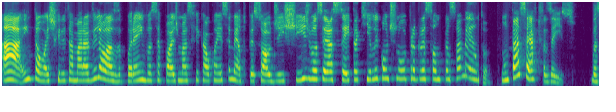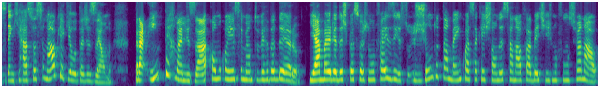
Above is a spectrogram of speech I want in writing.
ah, então a escrita é maravilhosa, porém você pode massificar o conhecimento. O pessoal diz X, você aceita aquilo e continua a progressão do pensamento. Não está certo fazer isso. Você tem que raciocinar o que aquilo está dizendo para internalizar como conhecimento verdadeiro. E a maioria das pessoas não faz isso, junto também com essa questão desse analfabetismo funcional.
